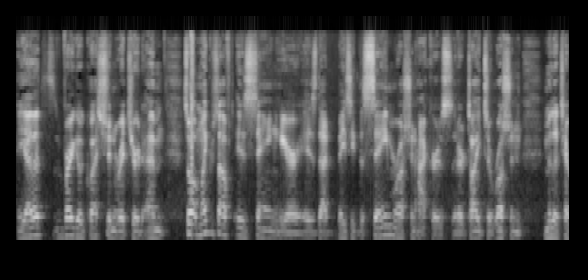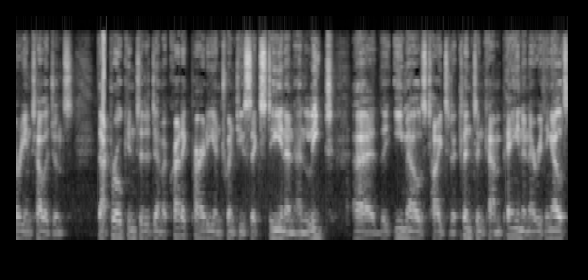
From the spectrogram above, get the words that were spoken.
Yeah, that's a very good question, Richard. Um, so, what Microsoft is saying here is that basically the same Russian hackers that are tied to Russian military intelligence that broke into the Democratic Party in 2016 and, and leaked uh, the emails tied to the Clinton campaign and everything else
